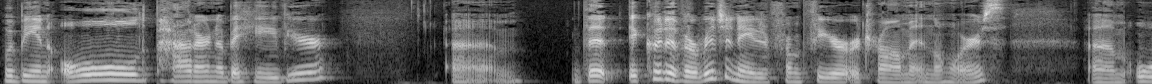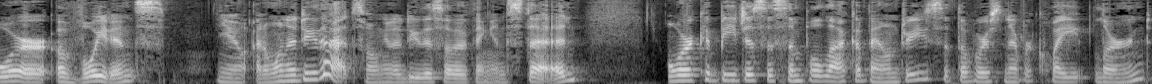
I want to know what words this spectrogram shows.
would be an old pattern of behavior um, that it could have originated from fear or trauma in the horse um, or avoidance. You know, I don't want to do that, so I'm going to do this other thing instead. Or it could be just a simple lack of boundaries that the horse never quite learned.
